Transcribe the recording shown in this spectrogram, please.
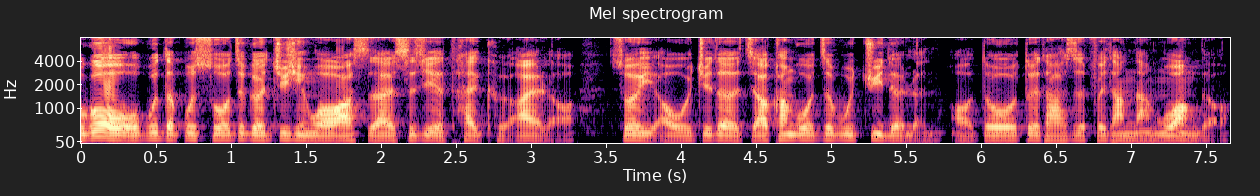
不过我不得不说，这个巨型娃娃实在设计的太可爱了哦，所以哦，我觉得只要看过这部剧的人哦，都对它是非常难忘的哦。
